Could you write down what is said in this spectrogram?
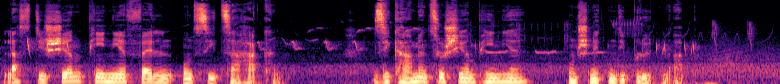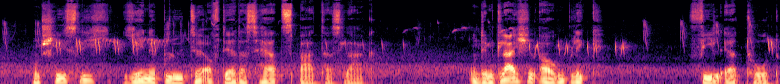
lass die Schirmpinie fällen und sie zerhacken. Sie kamen zur Schirmpinie und schnitten die Blüten ab. Und schließlich jene Blüte, auf der das Herz Batas lag. Und im gleichen Augenblick fiel er tot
